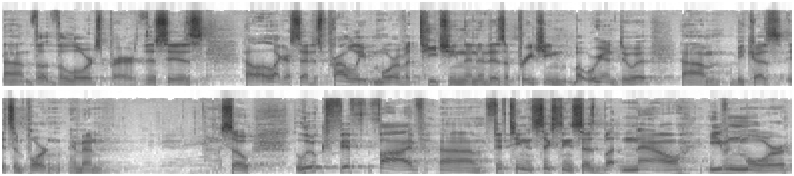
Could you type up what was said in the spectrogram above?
uh, the, the Lord's Prayer. This is, uh, like I said, it's probably more of a teaching than it is a preaching, but we're going to do it um, because it's important. Amen. So, Luke 5, uh, 15 and 16 says, But now, even more,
